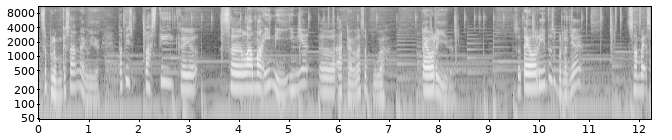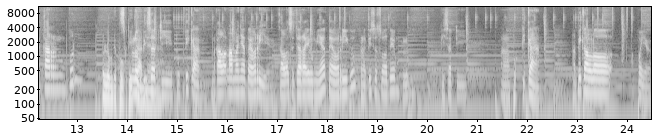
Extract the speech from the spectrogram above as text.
sebelum ke sana lo ya. Tapi pasti kayak selama ini ini eh, adalah sebuah teori itu. So teori itu sebenarnya sampai sekarang pun belum dibuktikan belum bisa ya. dibuktikan. Kalau namanya teori ya. Kalau secara ilmiah teori itu berarti sesuatu yang belum bisa dibuktikan. Tapi kalau apa ya?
